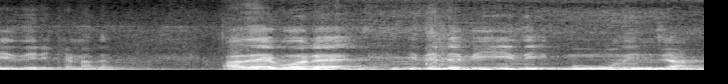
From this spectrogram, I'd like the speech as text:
ചെയ്തിരിക്കുന്നത് അതേപോലെ ഇതിന്റെ വീതി മൂന്ന് ഇഞ്ചാണ്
